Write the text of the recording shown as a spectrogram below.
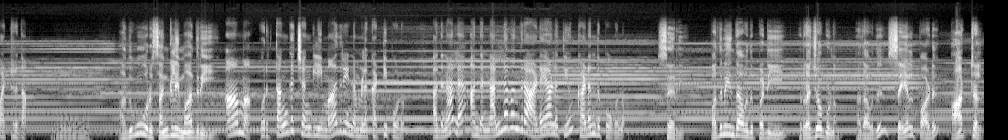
பற்று தான் அதுவும் ஒரு சங்கிலி மாதிரி. ஆமா ஒரு தங்கச் சங்கிலி மாதிரி நம்மள கட்டி போடும். அதனால அந்த நல்லவங்கிற அடையாளத்தையும் கடந்து போகணும். சரி பதினைந்தாவது படி ரஜோகுணம் அதாவது செயல்பாடு ஆற்றல்.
